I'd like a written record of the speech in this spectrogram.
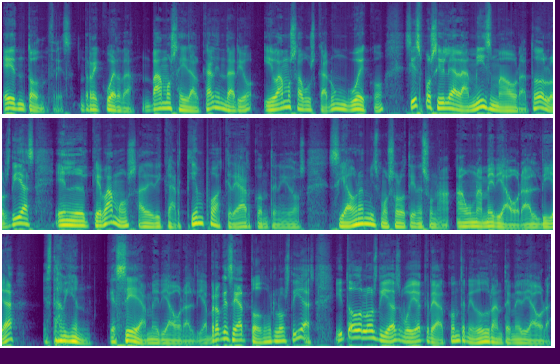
Entonces, recuerda, vamos a ir al calendario y vamos a buscar un hueco, si es posible a la misma hora todos los días, en el que vamos a dedicar tiempo a crear contenidos. Si ahora mismo solo tienes una, a una media hora al día, está bien, que sea media hora al día, pero que sea todos los días. Y todos los días voy a crear contenido durante media hora.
